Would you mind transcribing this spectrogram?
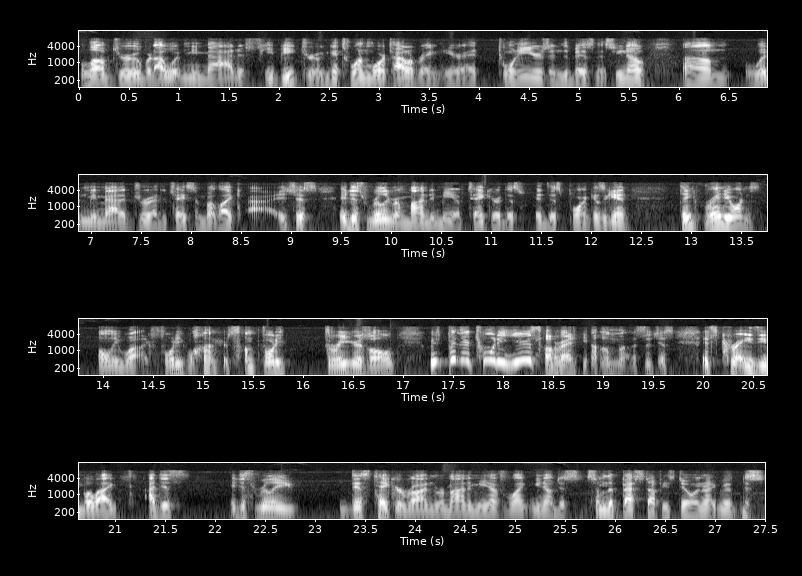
Love Drew, but I wouldn't be mad if he beat Drew and gets one more title reign here at 20 years in the business. You know, um, wouldn't be mad if Drew had to chase him. But like, it's just, it just really reminded me of Taker at this at this point. Because again, think Randy Orton's only what like 41 or something, 43 years old. He's been there 20 years already almost. It's just, it's crazy. But like, I just, it just really this Taker run reminded me of like you know just some of the best stuff he's doing like with this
